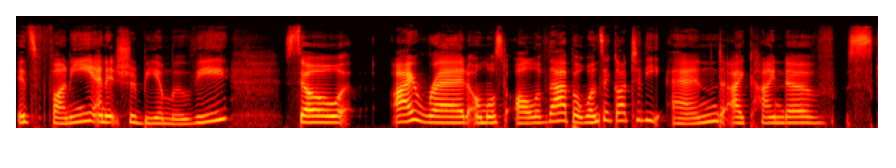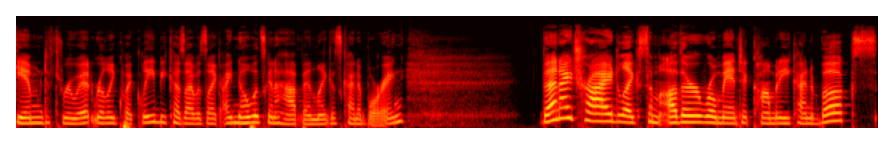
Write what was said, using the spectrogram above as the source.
it's funny and it should be a movie. So I read almost all of that, but once it got to the end, I kind of skimmed through it really quickly because I was like, I know what's going to happen. Like, it's kind of boring. Then I tried like some other romantic comedy kind of books.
